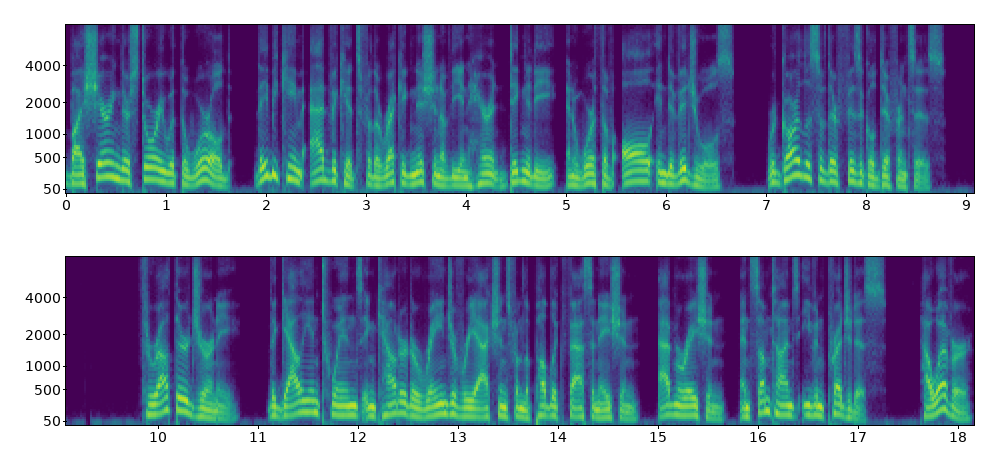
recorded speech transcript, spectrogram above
By sharing their story with the world, they became advocates for the recognition of the inherent dignity and worth of all individuals, regardless of their physical differences. Throughout their journey, the Galyon twins encountered a range of reactions from the public fascination, admiration, and sometimes even prejudice. However,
